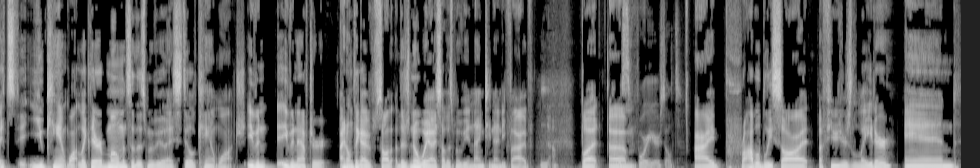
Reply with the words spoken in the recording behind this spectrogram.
it's you can't watch. Like there are moments of this movie that I still can't watch, even even after. I don't think I saw. There's no way I saw this movie in 1995. No, But um, four years old. I probably saw it a few years later, and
